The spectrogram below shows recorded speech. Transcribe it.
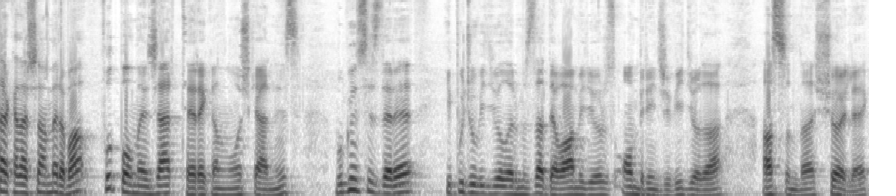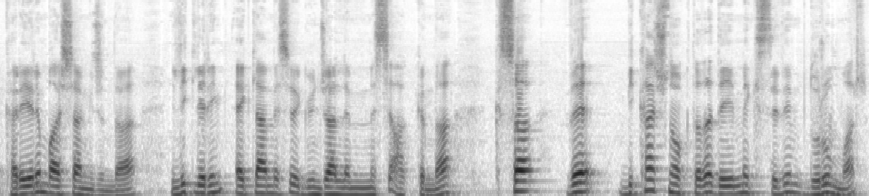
arkadaşlar merhaba. Futbol Menajer TR kanalına hoş geldiniz. Bugün sizlere ipucu videolarımızda devam ediyoruz. 11. videoda aslında şöyle kariyerin başlangıcında liglerin eklenmesi ve güncellenmesi hakkında kısa ve birkaç noktada değinmek istediğim durum var.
